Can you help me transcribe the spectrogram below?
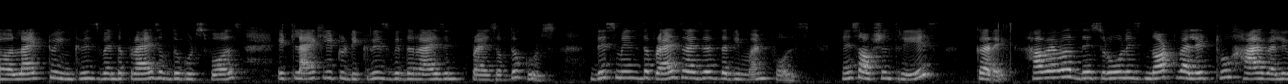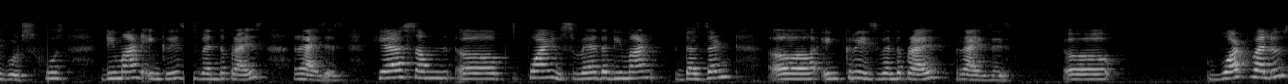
uh, like to increase when the price of the goods falls it likely to decrease with the rise in price of the goods this means the price rises the demand falls hence option 3 is correct however this rule is not valid through high value goods whose demand increase when the price rises here are some uh, points where the demand doesn't uh, increase when the price rises. Uh, what values?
